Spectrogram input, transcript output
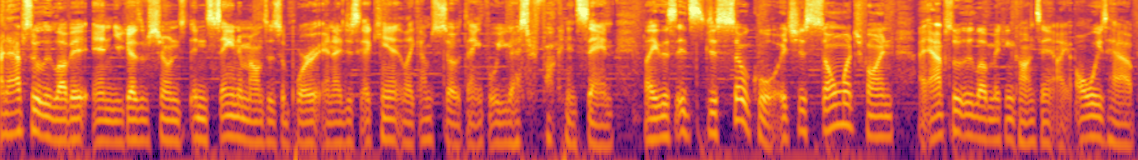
And I absolutely love it, and you guys have shown insane amounts of support, and I just, I can't, like, I'm so thankful. You guys are fucking insane. Like, this, it's just so cool. It's just so much fun. I absolutely love making content. I always have.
